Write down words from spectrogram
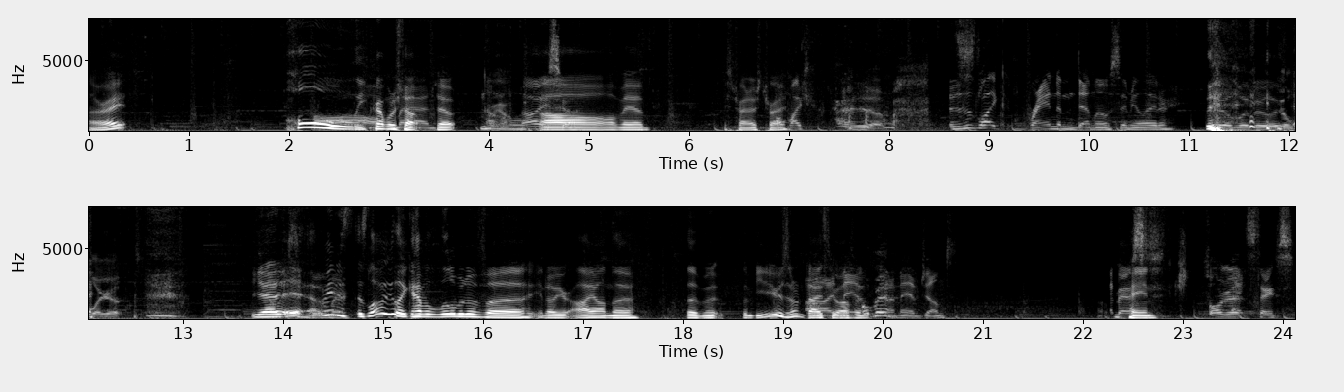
All right. Holy Oh, crap! What a man. shot! Shout. No. Nice. Oh man. Let's try. Let's try. Oh my. I did it. This is like random demo simulator. Literally. Like it. yeah. it- I mean, as, as long as you like have a little bit of uh, you know, your eye on the the the meteors, they don't die Uh, too I, often. have, I may have jumped. Missed. Pain. It's all good. That stinks.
